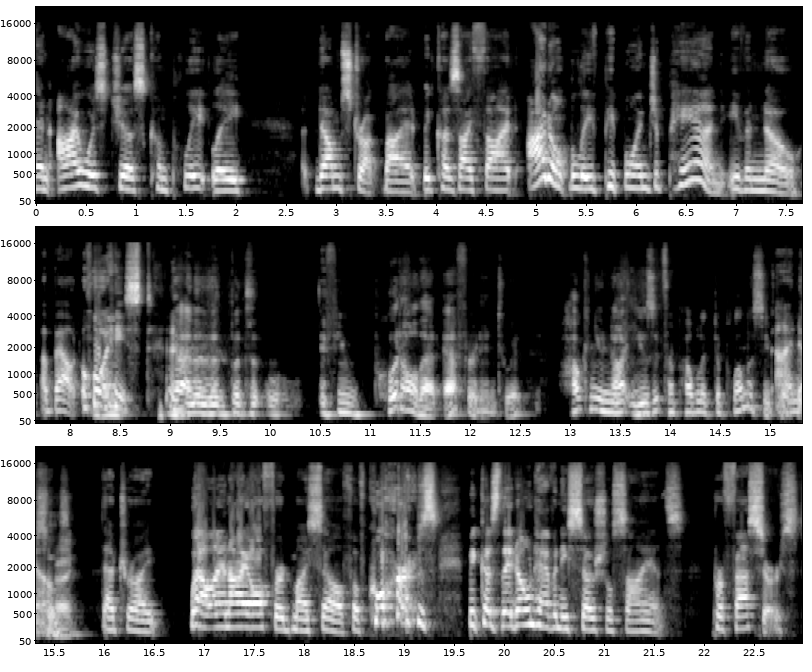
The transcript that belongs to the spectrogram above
And I was just completely dumbstruck by it because I thought, I don't believe people in Japan even know about mm-hmm. OIST. yeah, and but if you put all that effort into it, how can you not use it for public diplomacy purposes? I know. Right. That's right. Well, and I offered myself, of course, because they don't have any social science professors,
